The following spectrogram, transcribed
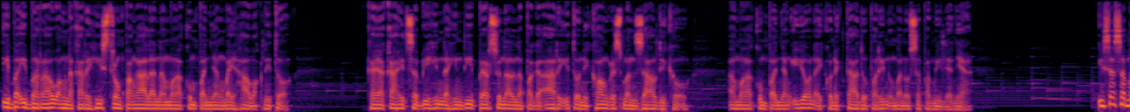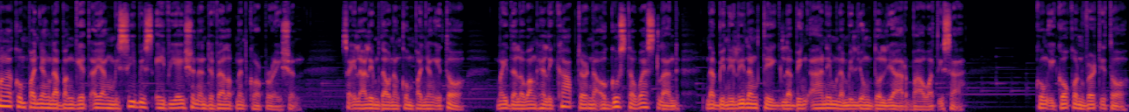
iba-iba raw ang nakarehistrong pangalan ng mga kumpanyang may hawak nito. Kaya kahit sabihin na hindi personal na pag-aari ito ni Congressman Zaldico, ang mga kumpanyang iyon ay konektado pa rin umano sa pamilya niya. Isa sa mga kumpanyang nabanggit ay ang Misibis Aviation and Development Corporation. Sa ilalim daw ng kumpanyang ito, may dalawang helicopter na Augusta Westland na binili ng tig 16 na milyong dolyar bawat isa. Kung i-convert ito,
